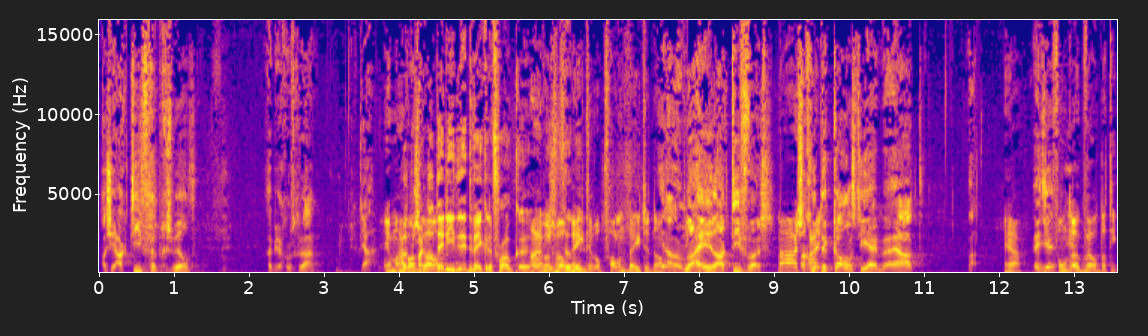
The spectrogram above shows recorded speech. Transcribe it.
Als je actief hebt gespeeld, heb je dat goed gedaan. Ja, Ja, maar maar, hij was maar wel- dat deed hij de, de weken ervoor ook. eh, Maar hij was wel beter, opvallend beter dan... Ja, omdat hij heel actief was. Nou, Maar goed, de kans die hij had, ja, weet je? ik vond ook wel dat hij...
